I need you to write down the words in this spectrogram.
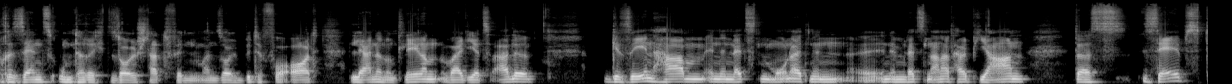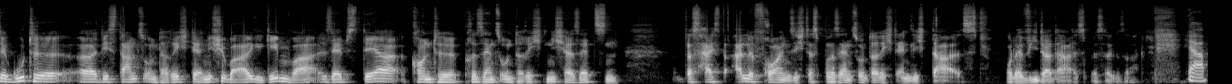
Präsenzunterricht soll stattfinden. Man soll bitte vor Ort lernen und lehren, weil die jetzt alle gesehen haben in den letzten Monaten, in, äh, in den letzten anderthalb Jahren, dass selbst der gute äh, Distanzunterricht, der nicht überall gegeben war, selbst der konnte Präsenzunterricht nicht ersetzen. Das heißt, alle freuen sich, dass Präsenzunterricht endlich da ist oder wieder da ist, besser gesagt. Ja,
